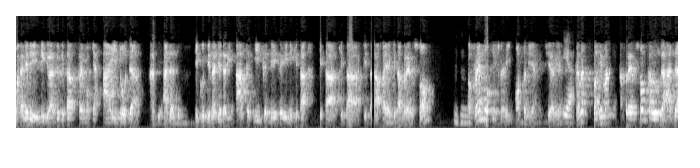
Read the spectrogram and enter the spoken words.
Makanya di, di kita frameworknya IDODA. Nanti ada tuh. Hmm. Ikutin aja dari A ke I ke D ke ini kita kita kita kita apa ya kita brainstorm. Mm-hmm. A framework is very important ya, share ya. Yeah. Karena bagaimana kita brainstorm kalau nggak ada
